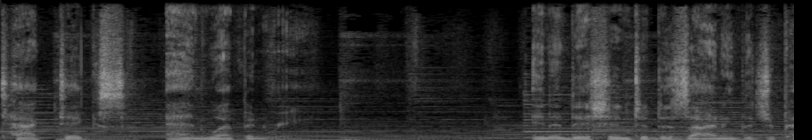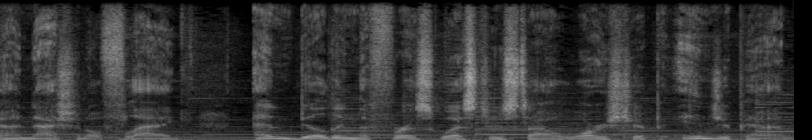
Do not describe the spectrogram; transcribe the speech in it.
tactics, and weaponry. In addition to designing the Japan national flag and building the first Western style warship in Japan,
